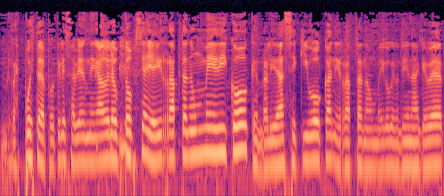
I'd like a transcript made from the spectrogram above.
respuesta de por qué les habían negado la autopsia y ahí raptan a un médico que en realidad se equivocan y raptan a un médico que no tiene nada que ver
